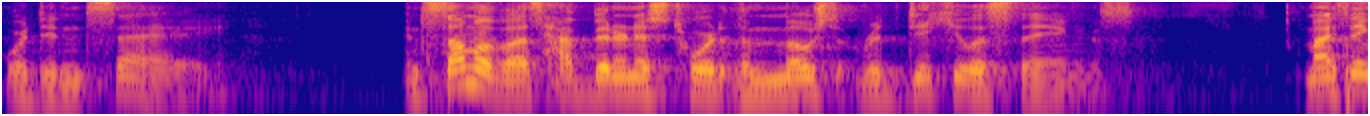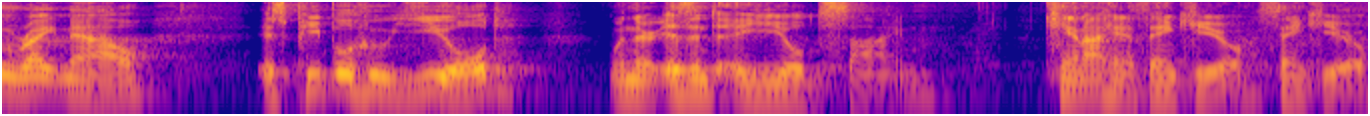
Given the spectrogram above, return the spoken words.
or didn't say. And some of us have bitterness toward the most ridiculous things. My thing right now is people who yield when there isn't a yield sign. Can I? Thank you. Thank you.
